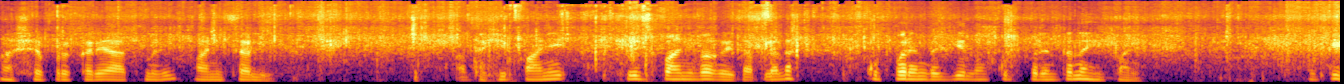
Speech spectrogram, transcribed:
अशा प्रकारे आतमध्ये पाणी चालू आहे. आता हे पाणी हेच पाणी बघायचं आपल्याला. कुठपर्यंत गेलं कुठपर्यंत नाही पाणी. ओके?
